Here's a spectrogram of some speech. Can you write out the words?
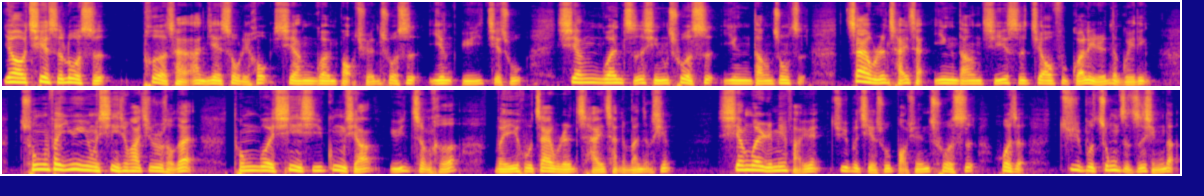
要切实落实破产案件受理后相关保全措施应予以解除，相关执行措施应当终止，债务人财产应当及时交付管理人等规定，充分运用信息化技术手段，通过信息共享与整合。维护债务人财产的完整性，相关人民法院拒不解除保全措施或者拒不终止执行的，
